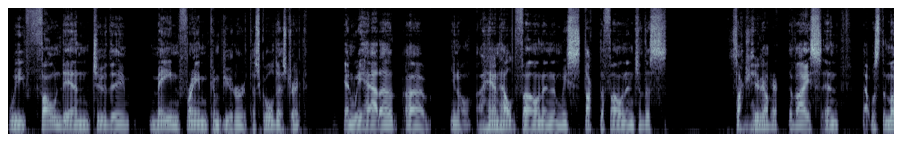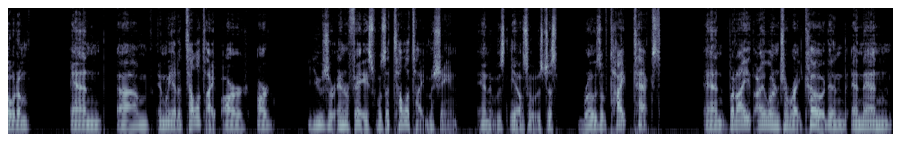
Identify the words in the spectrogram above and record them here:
we phoned in to the mainframe computer at the school district, and we had a, a you know a handheld phone, and then we stuck the phone into this suction cup device, and that was the modem, and um, and we had a teletype. Our our user interface was a teletype machine, and it was you know so it was just rows of typed text, and but I I learned to write code, and and then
